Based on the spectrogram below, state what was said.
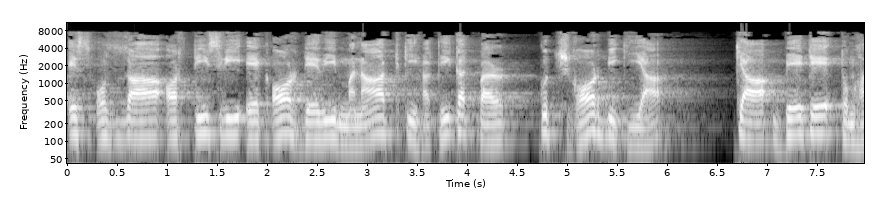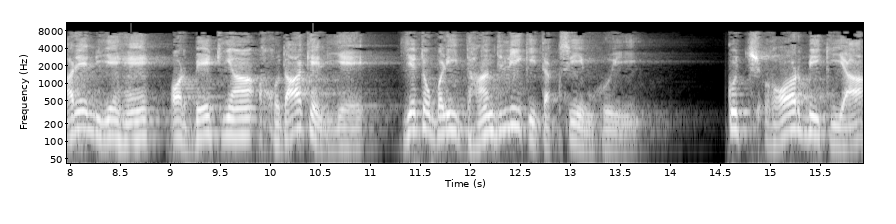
اس عزا اور تیسری ایک اور دیوی منات کی حقیقت پر کچھ غور بھی کیا؟ کیا بیٹے تمہارے لیے ہیں اور بیٹیاں خدا کے لیے؟ یہ تو بڑی دھاندلی کی تقسیم ہوئی۔ کچھ غور بھی کیا؟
